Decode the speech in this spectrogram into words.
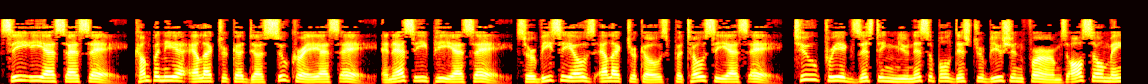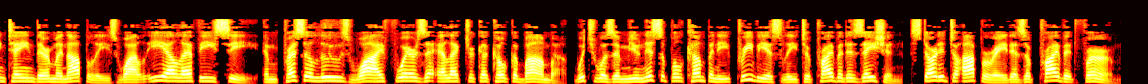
CESSA Compañía Eléctrica de Sucre S.A. and SEPSA Servicios Eléctricos Potosi S.A., two pre-existing municipal distribution firms also maintained their monopolies while ELFEC Empresa Luz y Fuerza Eléctrica Cochabamba, which was a municipal company previously to privatization, started to operate as a private firm.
